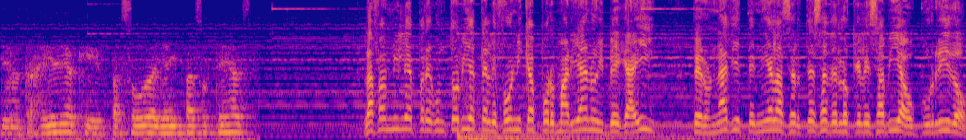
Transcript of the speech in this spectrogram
de la tragedia que pasó allá en Paso, Texas. La familia preguntó vía telefónica por Mariano y Vegaí, pero nadie tenía la certeza de lo que les había ocurrido.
